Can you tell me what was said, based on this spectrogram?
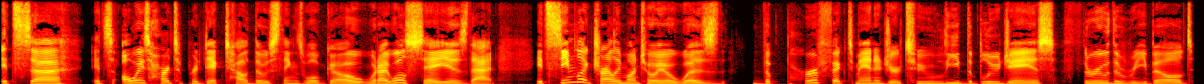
it's uh it's always hard to predict how those things will go. What I will say is that it seemed like Charlie Montoyo was the perfect manager to lead the Blue Jays through the rebuild,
